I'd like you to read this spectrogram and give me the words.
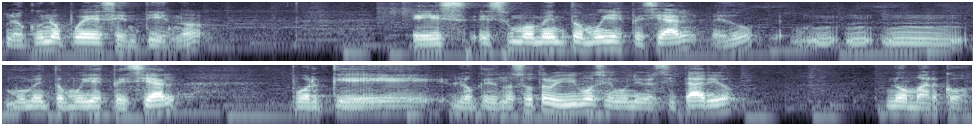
lo que uno puede sentir, ¿no? Es, un momento muy especial, Edu, un, momento muy especial porque lo que nosotros vivimos en universitario nos marcó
